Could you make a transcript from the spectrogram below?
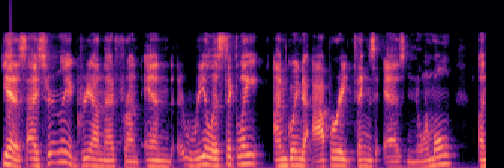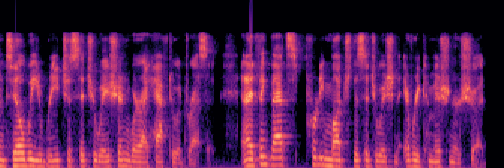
Yes, I certainly agree on that front. And realistically, I'm going to operate things as normal until we reach a situation where I have to address it. And I think that's pretty much the situation every commissioner should.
